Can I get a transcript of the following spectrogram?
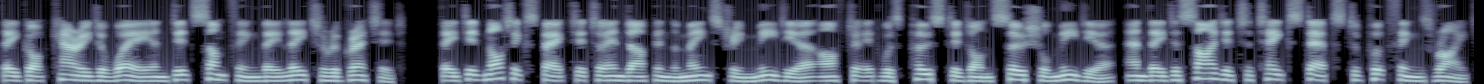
They got carried away and did something they later regretted. They did not expect it to end up in the mainstream media after it was posted on social media, and they decided to take steps to put things right.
